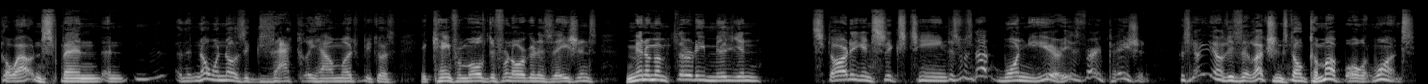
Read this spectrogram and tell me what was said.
go out and spend and, and no one knows exactly how much because it came from all different organizations. Minimum thirty million, starting in sixteen. This was not one year. He was very patient because you know these elections don't come up all at once.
